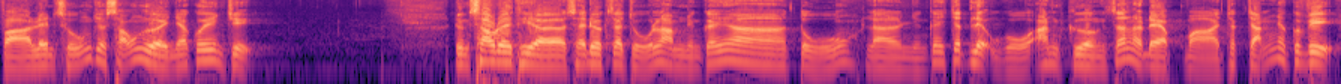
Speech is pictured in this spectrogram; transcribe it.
và lên xuống cho 6 người nha quý anh chị. Đường sau đây thì sẽ được gia chủ làm những cái tủ là những cái chất liệu gỗ ăn cường rất là đẹp và chắc chắn nha quý vị.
